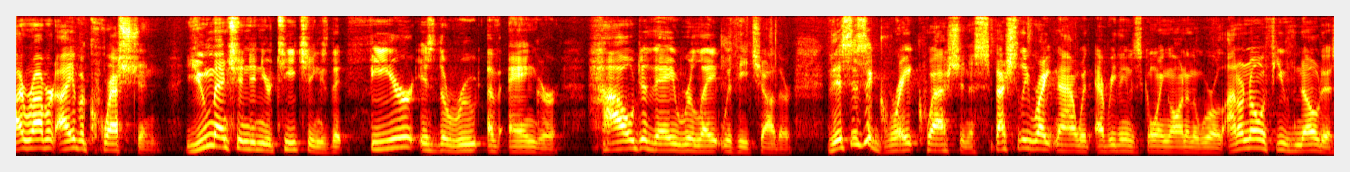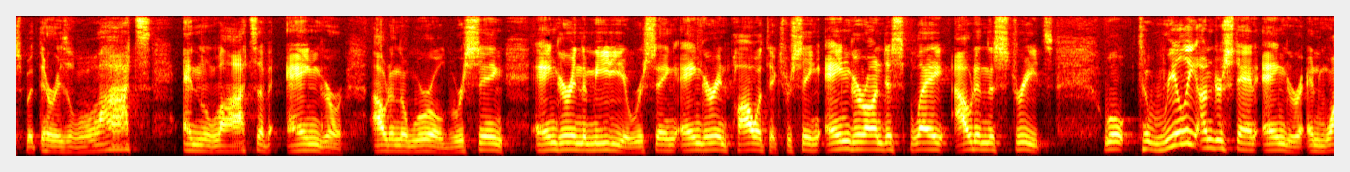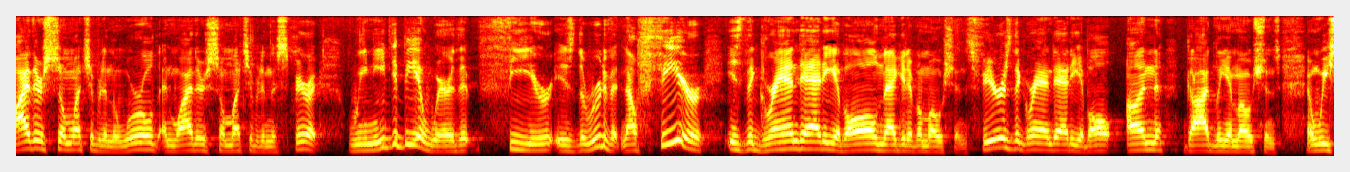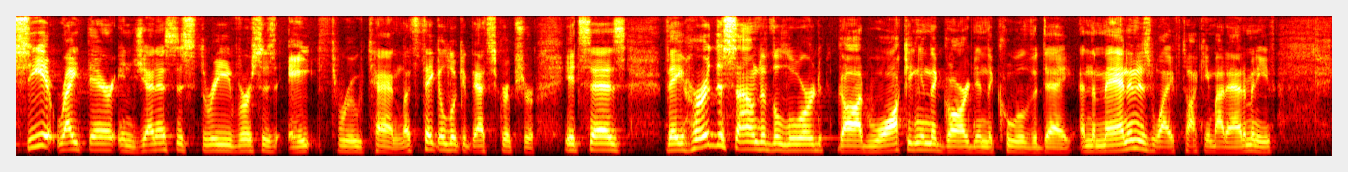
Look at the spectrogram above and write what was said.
Hi, Robert. I have a question. You mentioned in your teachings that fear is the root of anger. How do they relate with each other? This is a great question, especially right now with everything that's going on in the world. I don't know if you've noticed, but there is lots and lots of anger out in the world. We're seeing anger in the media, we're seeing anger in politics, we're seeing anger on display out in the streets. Well, to really understand anger and why there's so much of it in the world and why there's so much of it in the spirit, we need to be aware that fear is the root of it. Now, fear is the granddaddy of all negative emotions. Fear is the granddaddy of all ungodly emotions. And we see it right there in Genesis 3, verses 8 through 10. Let's take a look at that scripture. It says, they heard the sound of the Lord God walking in the garden in the cool of the day. And the man and his wife, talking about Adam and Eve,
